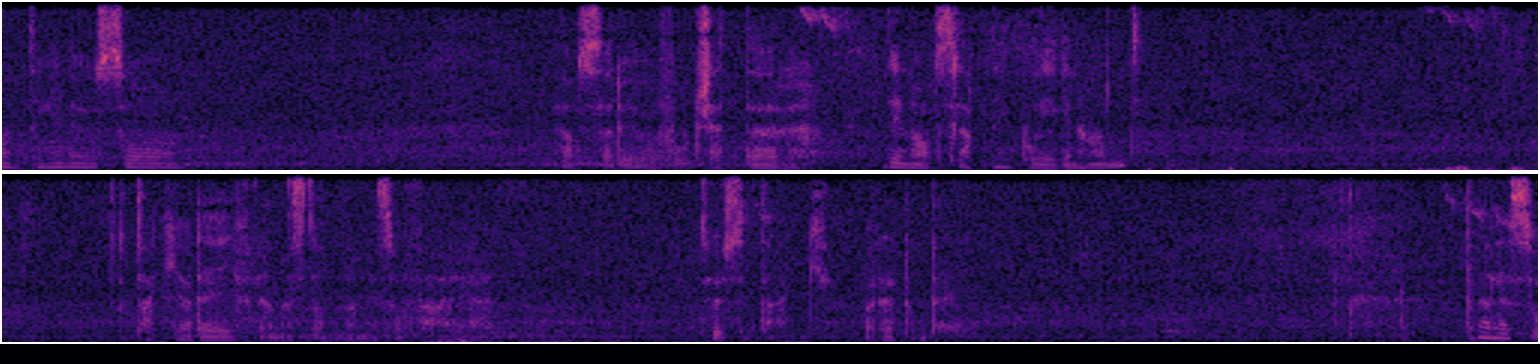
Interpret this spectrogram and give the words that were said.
Antingen nu så pausar du och fortsätter din avslappning på egen hand. Då tackar jag dig för denna stunden i så fall. Tusen tack. Var rädd om dig. Eller så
